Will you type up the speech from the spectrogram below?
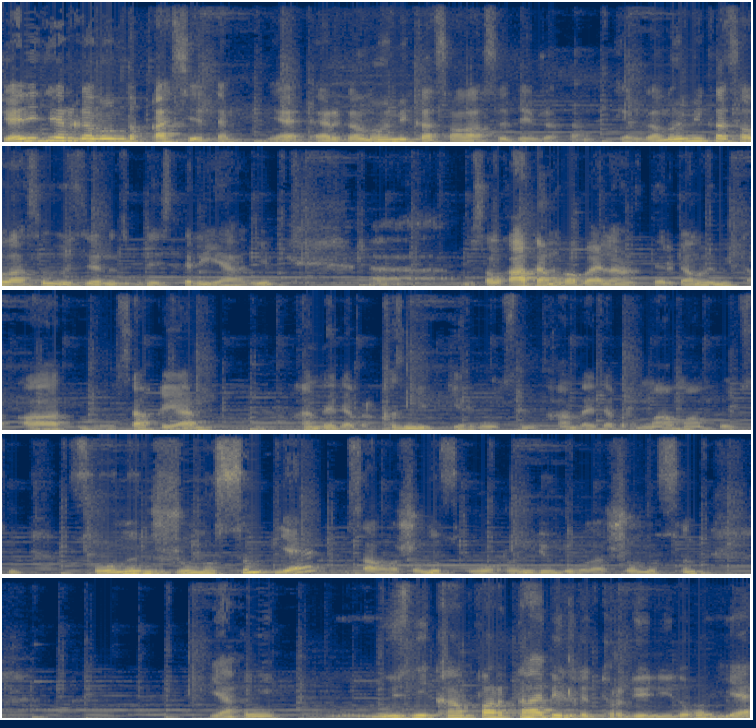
Және де эргономдық қасиеті иә эргономика саласы деп жатамыз эргономика саласы өздеріңіз білесіздер яғни ә, мысалға адамға байланысты эргономика алатын болсақ иә қандай да бір қызметкер болсын қандай да бір маман болсын соның жұмысын иә мысалға жұмыс орнын деуге болады жұмысын яғни өзіне комфортабельді түрде дейді ғой иә?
